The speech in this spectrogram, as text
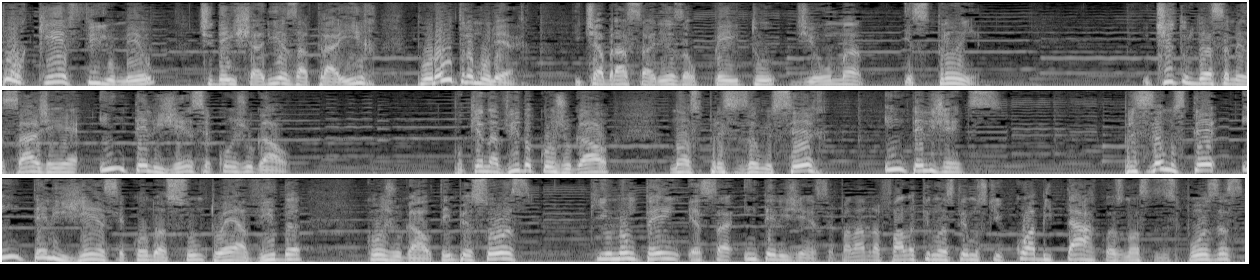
Por que, filho meu, te deixarias atrair por outra mulher e te abraçarias ao peito de uma estranha? O título dessa mensagem é Inteligência Conjugal. Porque na vida conjugal nós precisamos ser inteligentes. Precisamos ter inteligência quando o assunto é a vida conjugal. Tem pessoas que não têm essa inteligência. A palavra fala que nós temos que coabitar com as nossas esposas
